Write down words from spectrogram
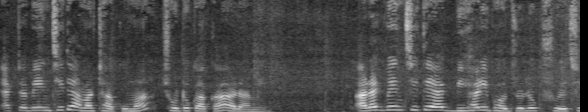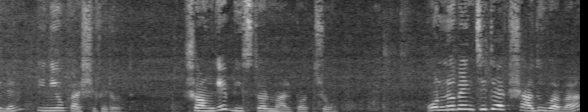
একটা বেঞ্চিতে আমার ঠাকুমা, ছোট কাকা আর আমি। আর এক বেঞ্চিতে এক বিহারি ভদ্রলোক শুয়েছিলেন, তিনিও কাশি ফেরত। সঙ্গে বিস্তর মালপত্র। অন্য বেঞ্চিতে এক সাধু বাবা,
